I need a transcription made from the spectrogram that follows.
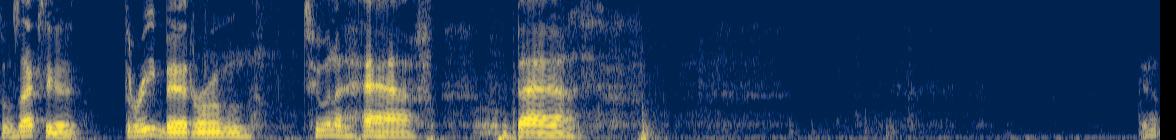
So it's actually a three bedroom, two and a half bath. Yep.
